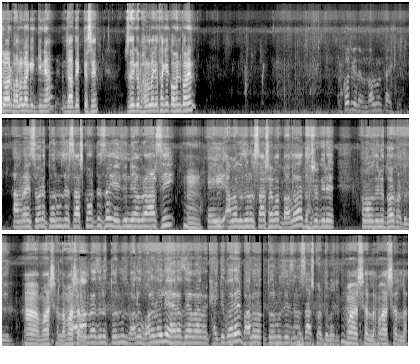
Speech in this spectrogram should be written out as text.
চর ভালো লাগে কিনা যা দেখতেছেন। যদি কেউ ভালো লাগে থাকে কমেন্ট করেন। আমরা এই চরে তরমুজের চাষ করতে চাই এই জন্য আমরা আসছি এই আমাকে যেন চাষাবাদ ভালো হয় দর্শকের আমাকে জন্য দোয়া করতে পারি হ্যাঁ মাশাল্লাহ আর মাশাল্লাহ আমরা যেন তরমুজ ভালো ফলন হইলে হেরা যে আবার খাইতে পারে ভালো তরমুজের জন্য চাষ করতে পারি। মাশাল্লাহ মাশাল্লাহ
